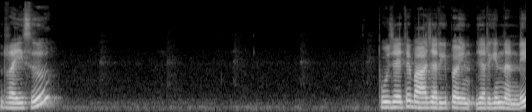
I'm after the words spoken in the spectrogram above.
రైసు. పూజ అయితే బాగా జరిగిపోయి జరిగిందండి.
